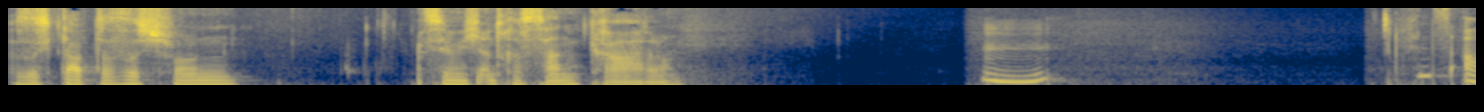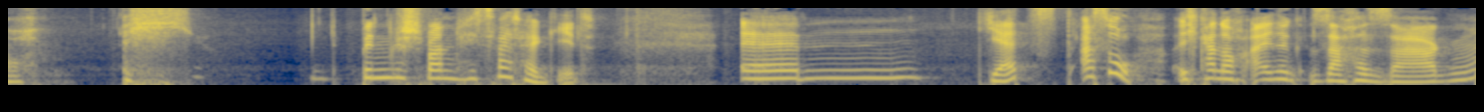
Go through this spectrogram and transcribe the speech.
Also, ich glaube, das ist schon ziemlich interessant gerade. Mhm finde es auch. Ich bin gespannt, wie es weitergeht. Ähm, jetzt, ach so, ich kann auch eine Sache sagen.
